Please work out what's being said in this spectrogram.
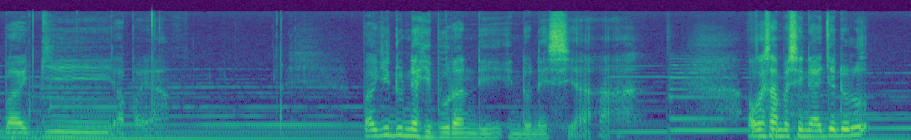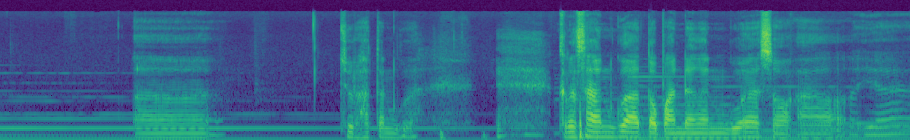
bagi apa ya? Bagi dunia hiburan di Indonesia. Oke sampai sini aja dulu curhatan gue, keresahan gue atau pandangan gue soal ya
